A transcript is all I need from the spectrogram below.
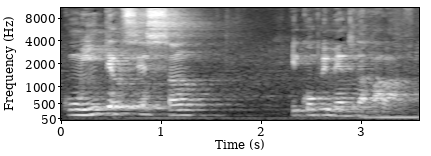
com intercessão e cumprimento da palavra.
